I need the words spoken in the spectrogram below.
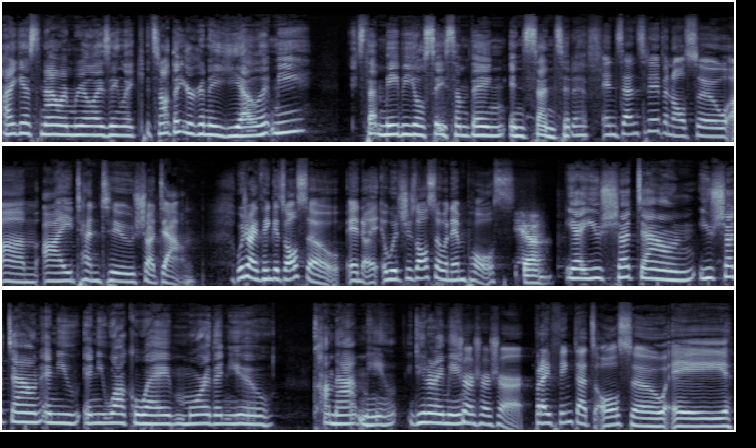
I guess now I'm realizing like, it's not that you're going to yell at me. It's that maybe you'll say something insensitive. Insensitive. And also, um, I tend to shut down which I think is also in which is also an impulse. Yeah. Yeah, you shut down. You shut down and you and you walk away more than you come at me. Do you know what I mean? Sure, sure, sure. But I think that's also a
